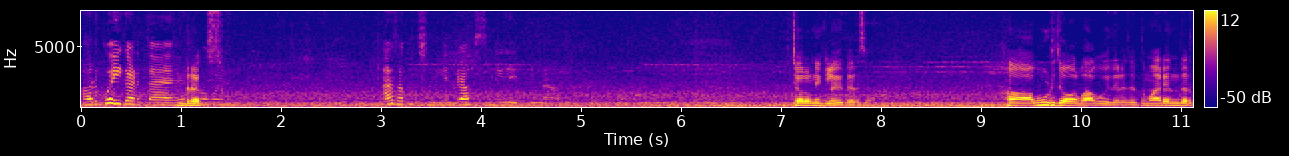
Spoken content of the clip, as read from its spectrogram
हर कोई करता है। Drugs? ऐसा कुछ नहीं है ड्रग्स नहीं लेती मैं चलो निकलो इधर से। हाँ अब उठ जाओ और भागो इधर से। तुम्हारे अंदर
